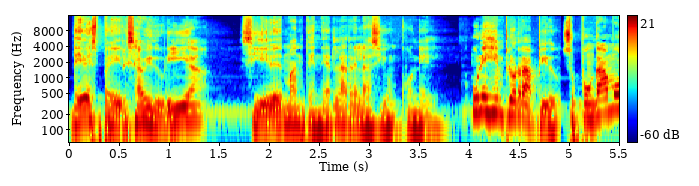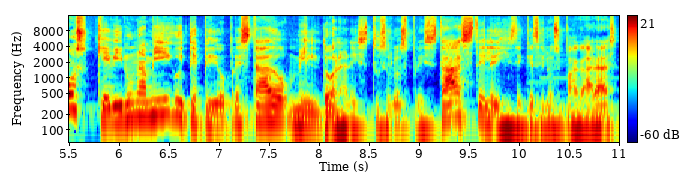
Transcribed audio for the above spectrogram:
debes pedir sabiduría si debes mantener la relación con él. Un ejemplo rápido. Supongamos que vino un amigo y te pidió prestado mil dólares. Tú se los prestaste, le dijiste que se los pagaras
